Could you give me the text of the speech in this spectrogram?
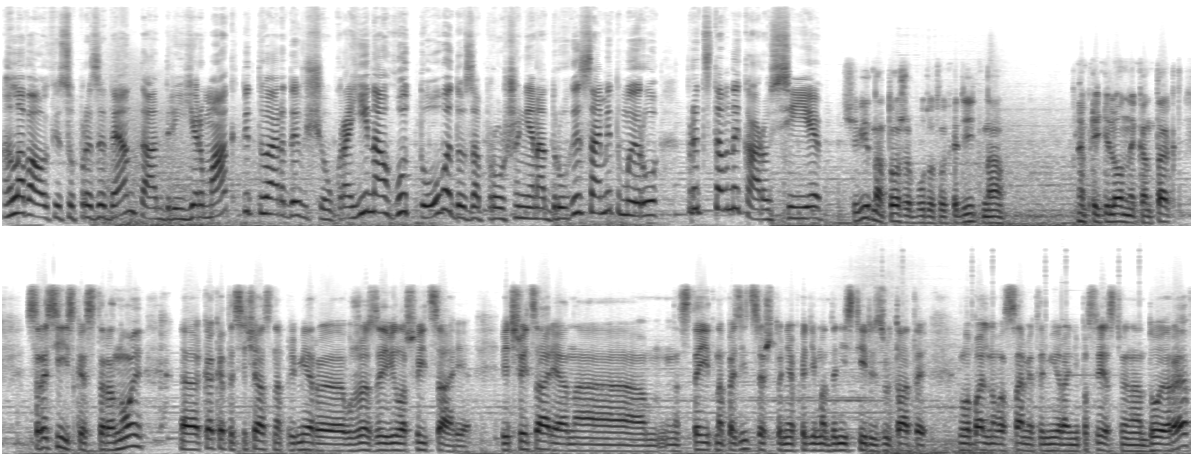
Глава офісу президента Андрій Єрмак підтвердив, що Україна готова до запрошення на другий саміт миру представника Росії. очевидно, теж будуть виходити на определенный контакт с российской стороной, э, как это сейчас, например, э, уже заявила Швейцария. Ведь Швейцария, она стоит на позиции, что необходимо донести результаты глобального саммита мира непосредственно до РФ,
